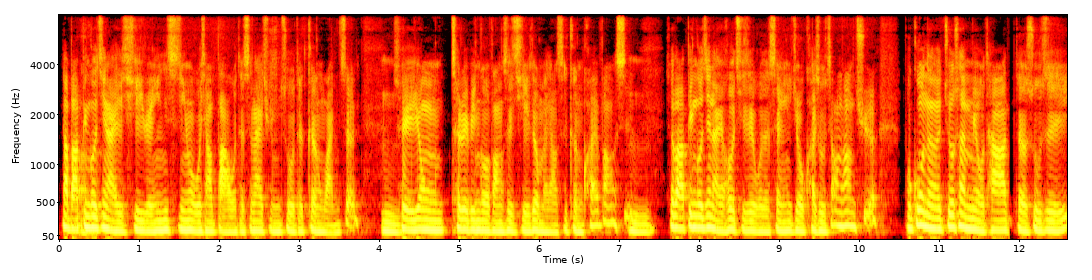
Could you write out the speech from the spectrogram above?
那把它并购进来，其实原因是因为我想把我的生态圈做得更完整，嗯，所以用策略并购方式，其实对我们来讲是更快的方式，嗯，所以把它并购进来以后，其实我的生意就快速涨上去了。不过呢，就算没有它的数字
